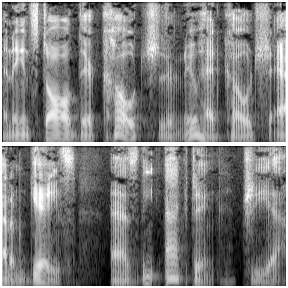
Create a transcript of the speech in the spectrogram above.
and they installed their coach, their new head coach, Adam Gase, as the acting GM.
